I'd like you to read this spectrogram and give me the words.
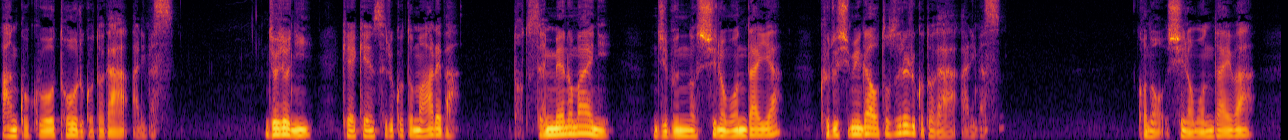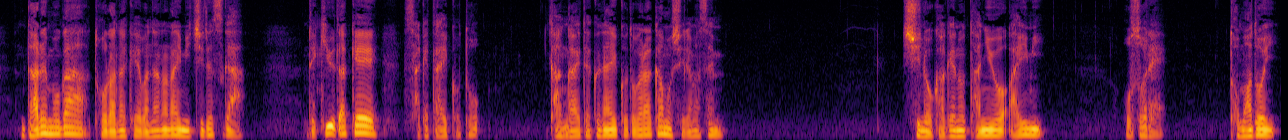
暗黒を通ることがあります。徐々に経験することもあれば、突然目の前に自分の死の問題や苦しみが訪れることがあります。この死の問題は誰もが通らなければならない道ですが、できるだけ避けたいこと、考えたくない事柄かもしれません。死の影の谷を歩み、恐れ、戸惑い、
